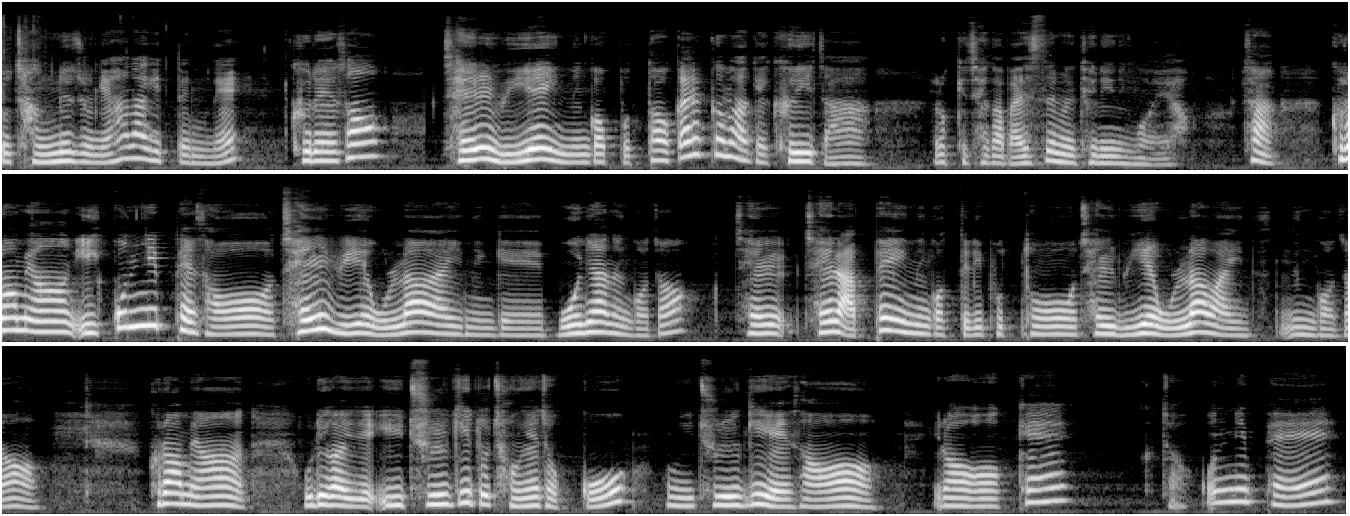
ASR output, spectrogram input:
또 장르 중에 하나이기 때문에 그래서 제일 위에 있는 것부터 깔끔하게 그리자 이렇게 제가 말씀을 드리는 거예요. 자, 그러면 이 꽃잎에서 제일 위에 올라와 있는 게 뭐냐는 거죠? 제일, 제일 앞에 있는 것들이 보통 제일 위에 올라와 있는 거죠. 그러면 우리가 이제 이 줄기도 정해졌고, 이 줄기에서 이렇게, 그쵸, 꽃잎에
